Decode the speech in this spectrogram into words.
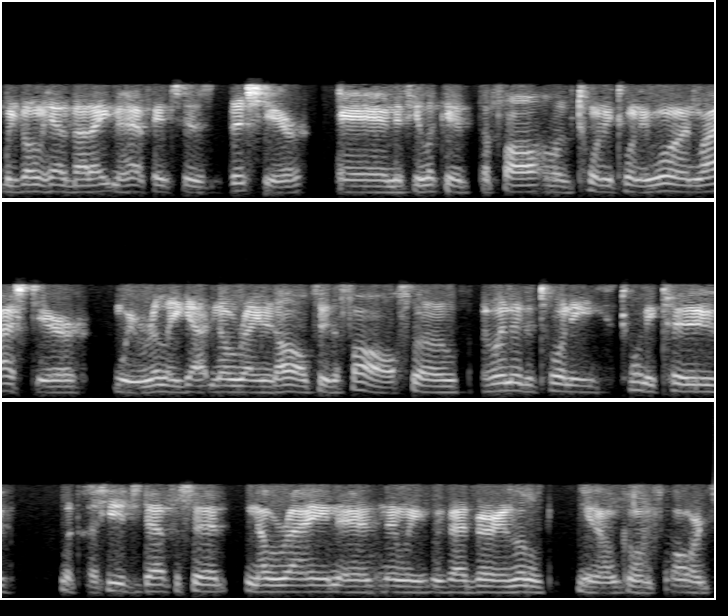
We've only had about eight and a half inches this year. And if you look at the fall of 2021 last year, we really got no rain at all through the fall. So we went into 2022 with a huge deficit, no rain, and then we, we've had very little, you know, going forward.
